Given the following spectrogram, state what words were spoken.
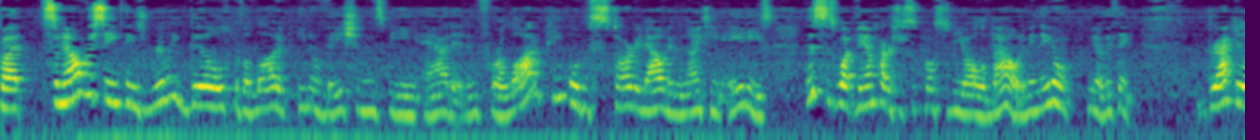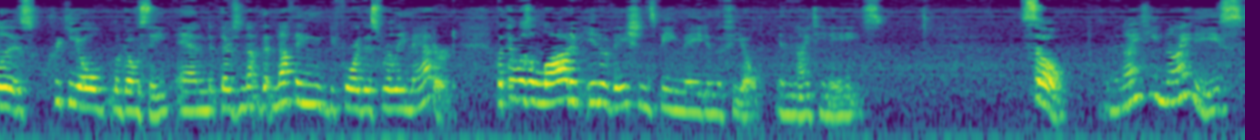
but so now we're seeing things really build with a lot of innovations being added. And for a lot of people who started out in the 1980s, this is what vampires are supposed to be all about. I mean, they don't, you know, they think Dracula is creaky old Lugosi, and there's no, that nothing before this really mattered. But there was a lot of innovations being made in the field in the 1980s. So, in the 1990s,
